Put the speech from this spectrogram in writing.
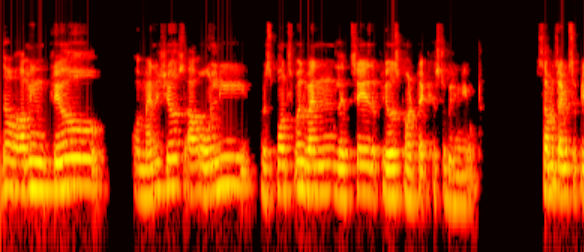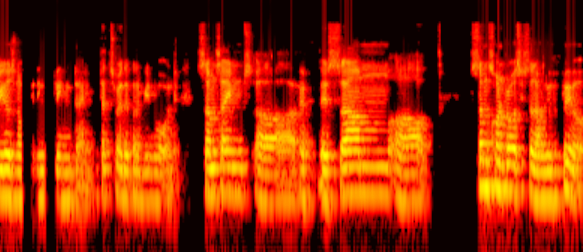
the I mean, player uh, managers are only responsible when, let's say, the player's contract has to be renewed. Sometimes the player's not getting playing time. That's why they're going to be involved. Sometimes, uh, if there's some uh, some controversy surrounding the player,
